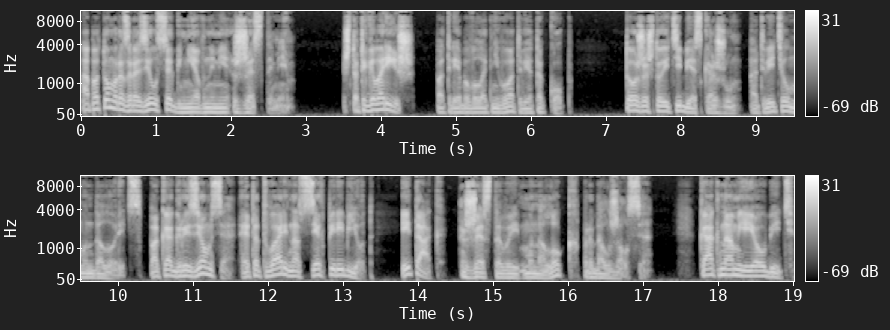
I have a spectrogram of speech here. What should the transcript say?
а потом разразился гневными жестами. «Что ты говоришь?» — потребовал от него ответа коп. «То же, что и тебе скажу», — ответил мандалорец. «Пока грыземся, эта тварь нас всех перебьет. Итак, жестовый монолог продолжался. Как нам ее убить?»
